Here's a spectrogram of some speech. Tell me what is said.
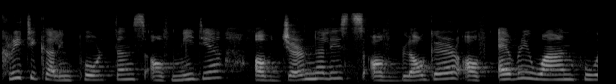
critical importance of media, of journalists, of blogger, of everyone who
